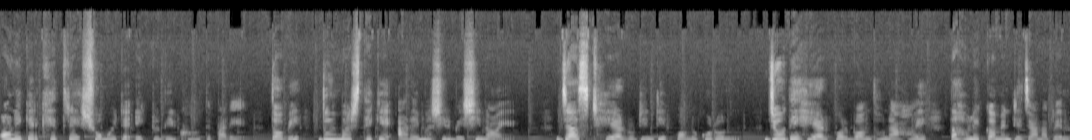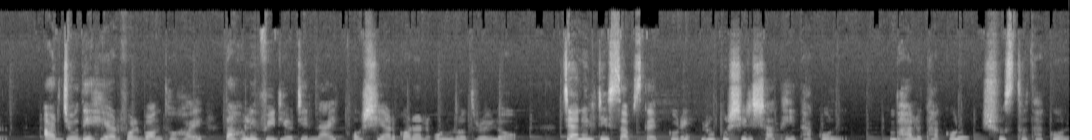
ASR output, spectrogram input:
অনেকের ক্ষেত্রে সময়টা একটু দীর্ঘ হতে পারে, তবে দুই মাস থেকে আড়াই মাসের বেশি নয়। জাস্ট হেয়ার রুটিনটি ফলো করুন। যদি হেয়ার ফল বন্ধ না হয়, তাহলে কমেন্টে জানাবেন। আর যদি হেয়ার ফল বন্ধ হয়, তাহলে ভিডিওটি লাইক ও শেয়ার করার অনুরোধ রইল। চ্যানেলটি সাবস্ক্রাইব করে রূপসীর সাথেই থাকুন। ভালো থাকুন সুস্থ থাকুন।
